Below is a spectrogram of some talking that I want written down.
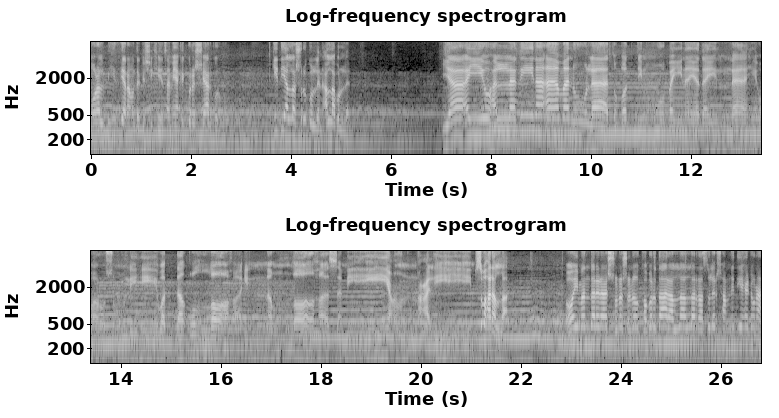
মোরাল বিহেভিয়ার আমাদেরকে শিখিয়েছে, আমি এক এক করে শেয়ার করব। কি দিয়ে আল্লাহ শুরু করলেন? আল্লাহ বললেন, ইয়া আইয়ুহাল্লাযীনা আমানু লা তুকদ্দিমু বাইনা ইয়াদাইল্লাহি ওয়া রাসূলিহি ওয়াত্তাকুল্লাহা, ইন্নাল্লাহা সামিউন আলীম। সুবহানাল্লাহ। ও ইমানদারেরা, শোনো শোনো, খবরদার, আল্লাহ আল্লাহর রাসূলের সামনে দিয়ে হেঁটো না।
